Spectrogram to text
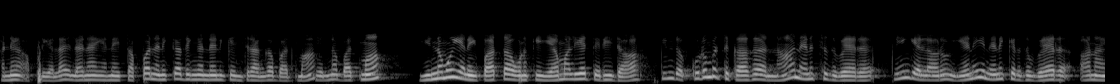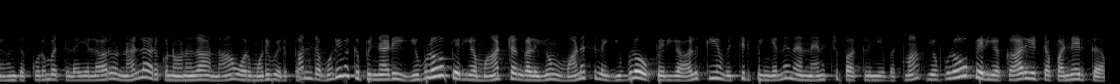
அண்ணே அப்படியெல்லாம் இல்லைண்ணா. என்னை தப்பாக நினைக்காதீங்கன்னு கெஞ்சுறாங்க பத்மா. என்ன பத்மா? இன்னமும் என்னை பார்த்தா உனக்கு ஏமாலியே தெரியுதா இந்த குடும்பத்துக்காக நான் நினைச்சது வேற. நீங்க எல்லாரும் என்னைய நினைக்கிறது வேற. ஆனா இந்த குடும்பத்துல எல்லாரும் நல்லா இருக்கணும்னு தான் நான் ஒரு முடிவு எடுப்பேன். அந்த முடிவுக்கு பின்னாடி இவ்வளோ பெரிய மாற்றங்களையும் மனசுல இவ்வளோ பெரிய அழுக்கையும் வச்சிருப்பீங்கன்னு நான் நினைச்சு பார்க்கலையே பத்மா. எவ்வளோ பெரிய காரியத்தை பண்ணியிருக்க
